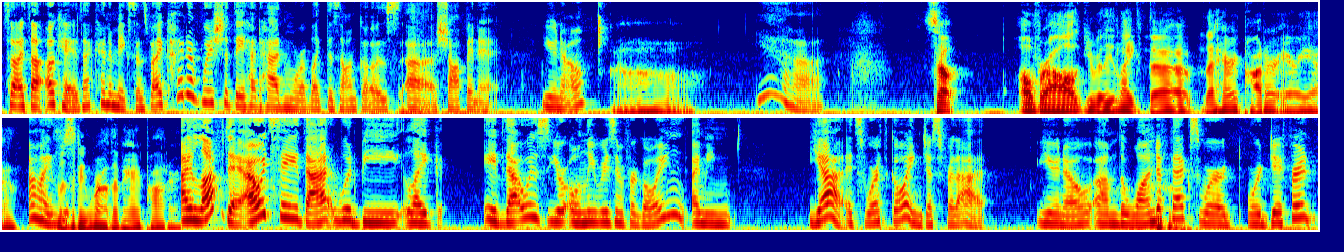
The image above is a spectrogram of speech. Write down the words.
So I thought, okay, that kind of makes sense. But I kind of wish that they had had more of like the Zonko's uh, shop in it, you know? oh. Yeah. So overall, you really like the the Harry Potter area, Oh, I Wizarding World of Harry Potter. I loved it. I would say that would be like if that was your only reason for going. I mean, yeah, it's worth going just for that. You know, um, the wand effects were were different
